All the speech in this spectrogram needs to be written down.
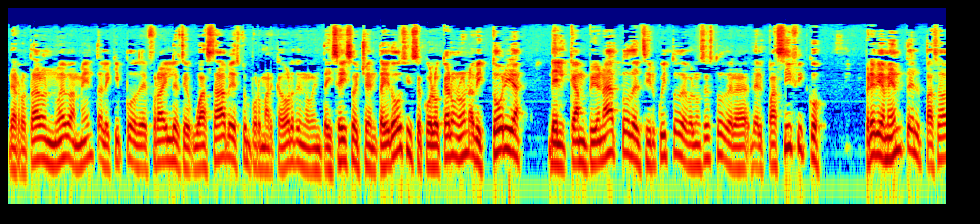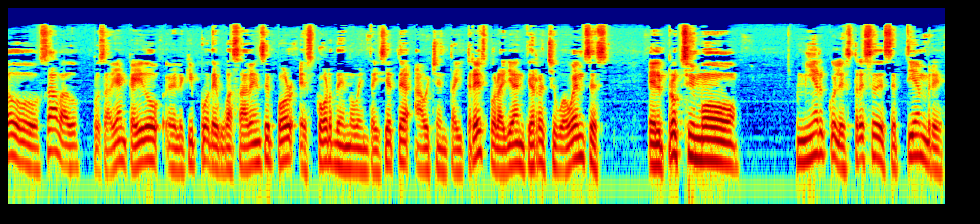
derrotaron nuevamente al equipo de frailes de Guasave, esto por marcador de 96-82 y se colocaron una victoria del campeonato del circuito de baloncesto del Pacífico. Previamente, el pasado sábado, pues habían caído el equipo de Guasavense por score de 97 a 83 por allá en tierras chihuahuenses. El próximo miércoles 13 de septiembre,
